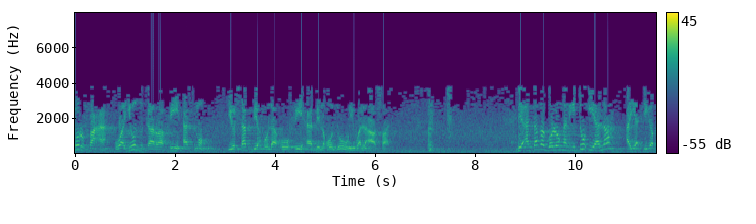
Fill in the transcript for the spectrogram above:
turfa'a wa yuzkara fiha ismuh. Yusabbihu lahu fiha bil ghuduwi wal asal. Di antara golongan itu ialah ayat 37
